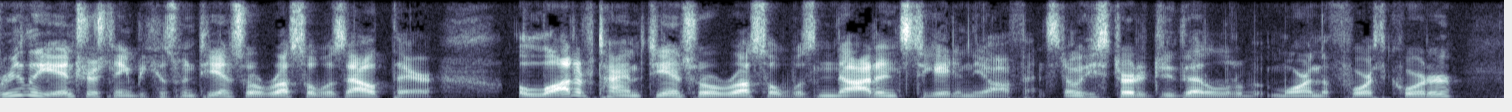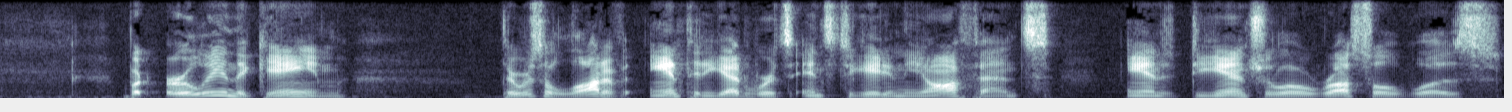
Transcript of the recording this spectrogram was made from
really interesting because when D'Angelo Russell was out there, a lot of times D'Angelo Russell was not instigating the offense. Now he started to do that a little bit more in the fourth quarter. But early in the game, there was a lot of Anthony Edwards instigating the offense, and D'Angelo Russell was,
